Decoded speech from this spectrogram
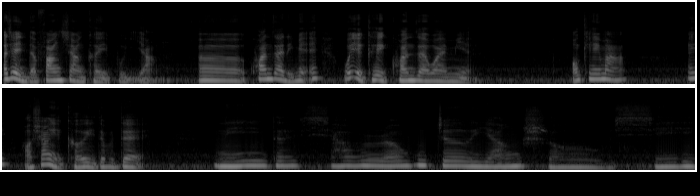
而且你的方向可以不一样，呃，宽在里面，哎，我也可以宽在外面，OK 吗？哎，好像也可以，对不对？你的笑容这样熟悉，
